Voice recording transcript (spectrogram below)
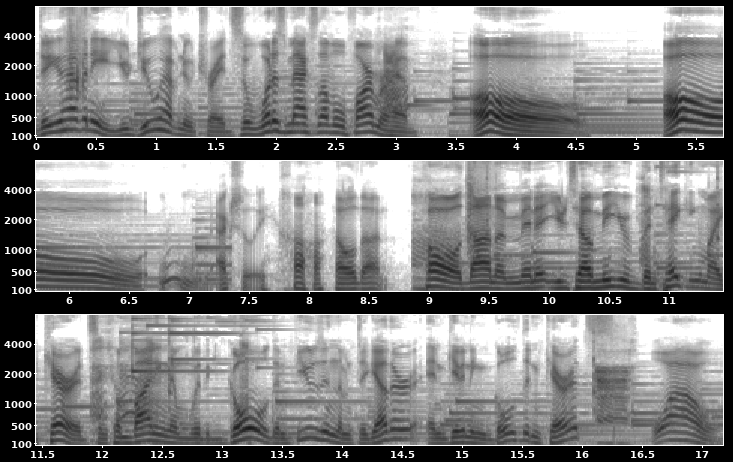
do you have any? You do have new trades. So what does max level farmer have? Oh. Oh, actually, hold on. Hold on a minute. You tell me you've been taking my carrots and combining them with gold and fusing them together and giving golden carrots? Wow.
